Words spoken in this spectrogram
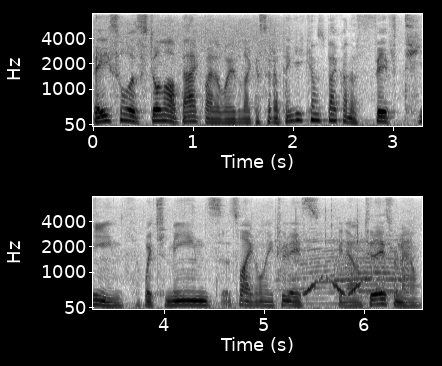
Basil is still not back, by the way, but like I said, I think he comes back on the 15th, which means it's like only two days, you know, two days from now.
